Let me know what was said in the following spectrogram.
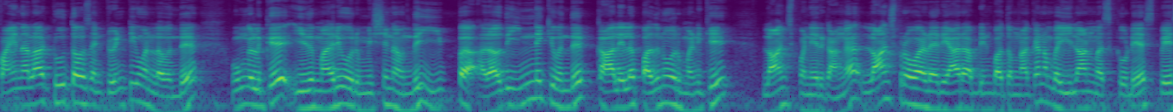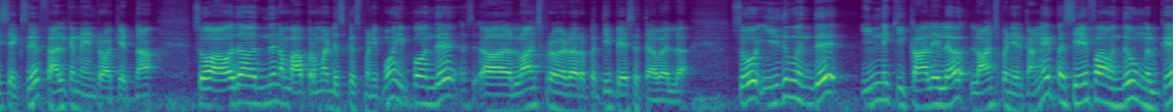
ஃபைனலாக டூ தௌசண்ட் டுவெண்ட்டி ஒனில் வந்து உங்களுக்கு இது மாதிரி ஒரு மிஷினை வந்து இப்போ அதாவது இன்னைக்கு வந்து காலையில் பதினோரு மணிக்கு லான்ச் பண்ணியிருக்காங்க. லான்ச் ப்ரொவைடர் யார் அப்படின்னு பார்த்தோம்னாக்கா நம்ம இலான் மஸ்குடைய space X Falcon nine rocket தான். ஸோ அதை வந்து நம்ம அப்புறமா டிஸ்கஸ் பண்ணிப்போம். இப்போ வந்து லான்ச் ப்ரொவைடரை பற்றி பேச தேவையில்லை. ஸோ இது வந்து இன்னைக்கு காலையில் லான்ச் பண்ணியிருக்காங்க. இப்போ சேஃபாக வந்து உங்களுக்கு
